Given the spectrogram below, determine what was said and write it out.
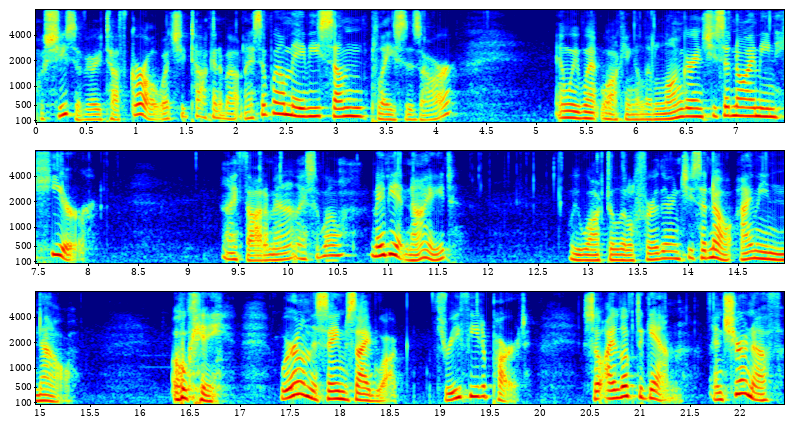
Well, she's a very tough girl. What's she talking about? And I said, Well, maybe some places are. And we went walking a little longer, and she said, No, I mean here. And I thought a minute, and I said, Well, maybe at night. We walked a little further, and she said, No, I mean now. Okay, we're on the same sidewalk, three feet apart. So I looked again, and sure enough,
